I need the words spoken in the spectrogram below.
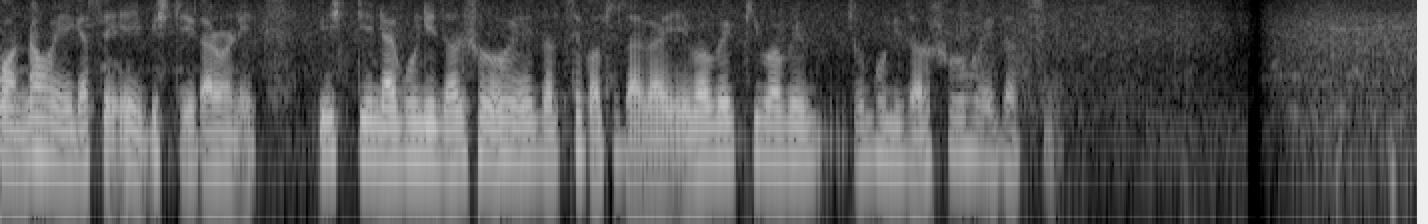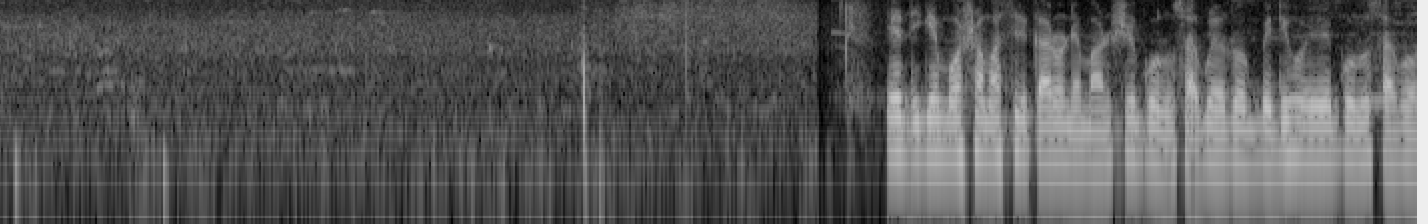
বন্যা হয়ে গেছে এই বৃষ্টির কারণে। বৃষ্টি না, ঘূর্ণিঝড় শুরু হয়ে যাচ্ছে কত জায়গায়। এভাবে কীভাবে ঘূর্ণিঝড় শুরু হয়ে যাচ্ছে? এদিকে মশা মাছির কারণে মানুষের গরু, ছাগলের রোগ ব্যাধি হয়ে, গরু, ছাগল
